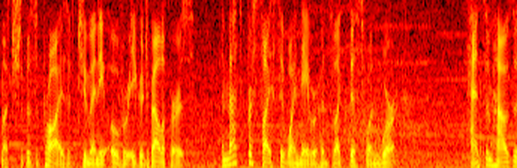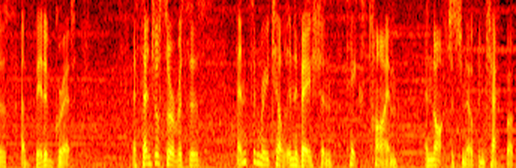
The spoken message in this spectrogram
much to the surprise of too many overeager developers, and that's precisely why neighborhoods like this one work. Handsome houses, a bit of grit, essential services, and some retail innovation takes time and not just an open checkbook.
